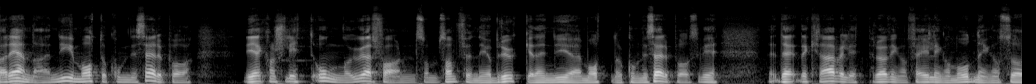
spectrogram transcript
arena, en ny måte å kommunisere på vi er kanskje litt ung og uerfaren som samfunn i å bruke den nye måten å kommunisere på. vi, det, det, krever litt prøving og feiling og modning, og så,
